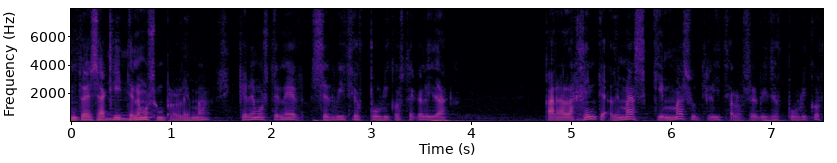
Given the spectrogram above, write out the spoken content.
Entonces aquí tenemos un problema. Si queremos tener servicios públicos de calidad para la gente, además, quien más utiliza los servicios públicos,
